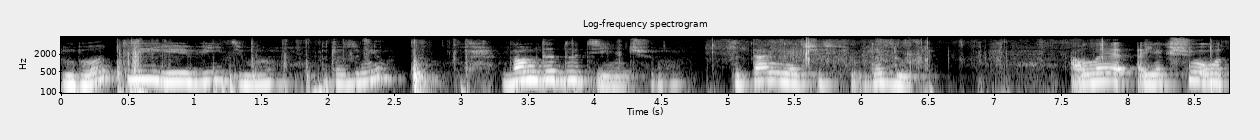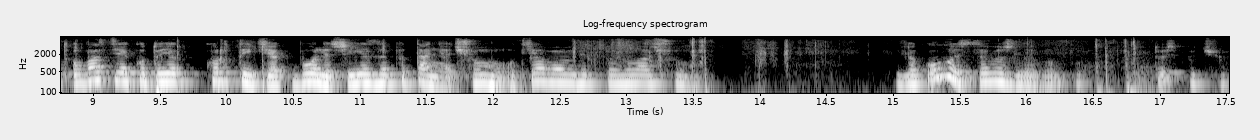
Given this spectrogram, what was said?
Бо ти є відьма. Розумів? Вам дадуть іншого. Питання часу дадуть. Але якщо от у вас як ото як кортить, як боляче, є запитання, чому? От я вам відповіла, чому. Для когось це важливо було. Хтось почув.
